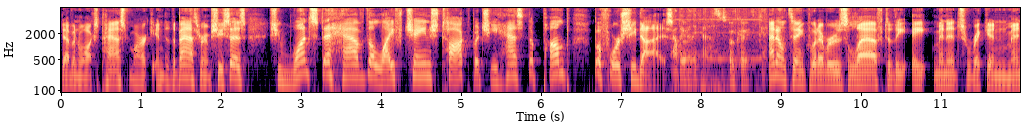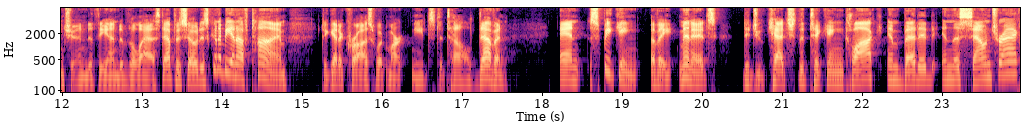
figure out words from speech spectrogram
Devon walks past Mark into the bathroom. She says she wants to have the life change talk, but she has to pump before she dies. I'll be really fast. Okay. I don't think whatever's left of the eight minutes Ricken mentioned at the end of the last episode is going to be enough time to get across what Mark needs to tell Devon. And speaking of eight minutes, did you catch the ticking clock embedded in the soundtrack?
